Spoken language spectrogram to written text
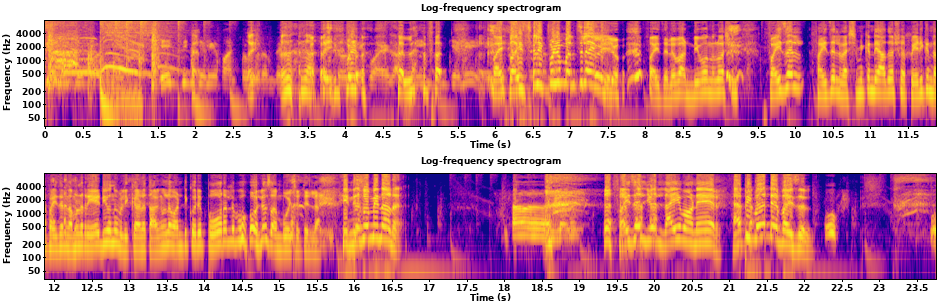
क्या है यार? एक दिन के लिए पाँच सौ ग्राम ഇപ്പോൾ അല്ല, ഫൈ- ഫൈസൽ ഇപ്പോഴും മനസ്സിലായില്ലേ അയ്യോ ഫൈസല് വണ്ടി പോകുന്നുള്ള വിഷം ഫൈസൽ ഫൈസൽ വിഷമിക്കേണ്ട യാതൊരു വിഷയം പേടിക്കണ്ട ഫൈസൽ. നമ്മൾ റേഡിയോ ഒന്ന് വിളിക്കാണ് താങ്കളുടെ വണ്ടിക്ക് ഒരു പോറൽ പോലും സംഭവിച്ചിട്ടില്ല. ഹിറ്റസമ്മിന്നാണ് Faisal you are live on air happy birthday Faisal.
